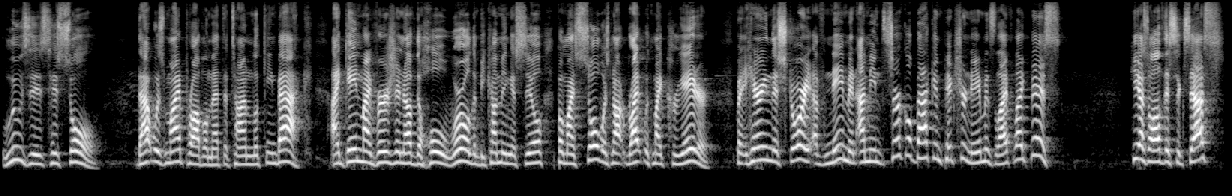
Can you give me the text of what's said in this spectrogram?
loses his soul? That was my problem at the time looking back. I gained my version of the whole world and becoming a seal, but my soul was not right with my creator. But hearing this story of Naaman, I mean, circle back and picture Naaman's life like this. He has all this success,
